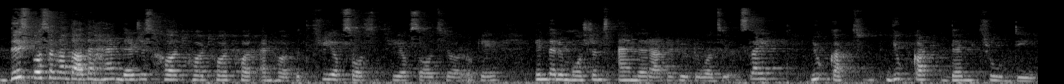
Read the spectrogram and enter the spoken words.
This person, on the other hand, they're just hurt, hurt, hurt, hurt, and hurt with three of swords, three of swords here, okay? In their emotions and their attitude towards you. It's like you cut, you cut them through deep.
